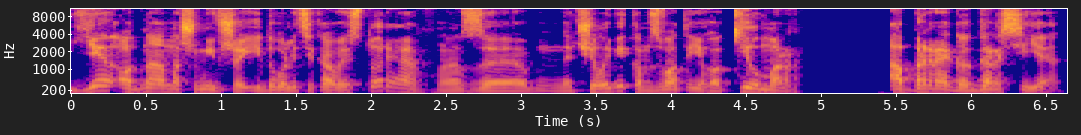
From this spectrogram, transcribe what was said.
є одна нашумівша і доволі цікава історія е, з чоловіком. Звати його Кілмар Абрего Гарсія.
